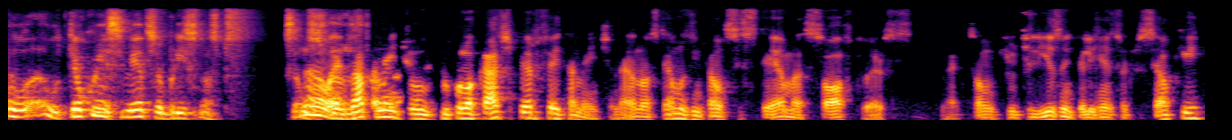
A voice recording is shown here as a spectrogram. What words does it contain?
o, o teu conhecimento sobre isso. Nós não, exatamente, tu colocaste perfeitamente. Né? Nós temos, então, sistemas, softwares, né, que, são, que utilizam inteligência artificial que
